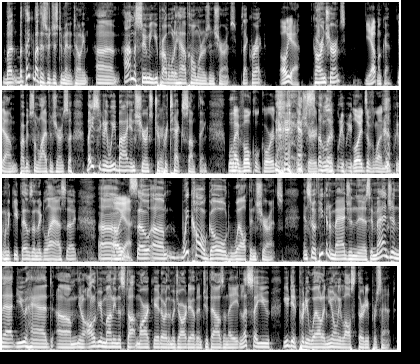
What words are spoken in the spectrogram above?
But, but think about this for just a minute, Tony. Uh, I'm assuming you probably have homeowners insurance. Is that correct? Oh yeah. Car insurance? Yep. Okay. Yeah, probably some life insurance. So basically, we buy insurance to protect something. Well, my vocal cords insured. Absolutely. We, Lloyd's of London. We want to keep those under glass, right? Um, oh yeah. So um, we call gold wealth insurance. And so, if you can imagine this, imagine that you had, um, you know, all of your money in the stock market, or the majority of it in 2008, and let's say you you did pretty well, and you only lost 30 percent.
